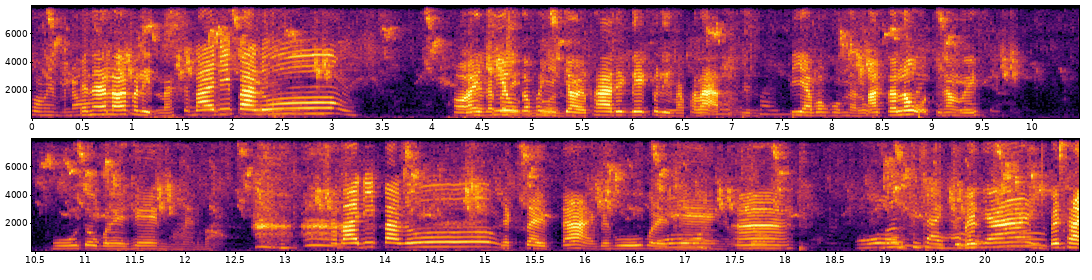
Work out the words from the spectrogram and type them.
พ่อแม่พี่น้องเป็นไงร้อยผลิตนะสบายดีป่าลุงขอไอคิวกับพญาจ่อยพาเด็กๆผลิตมาพลาดเปียบ่ผมน่ะลูกมักตะลุพี่น้องเอ้ยหูโตบ่ได้แห้งแม่นบ่ สบายดีป่าลุงอยากใส่ตาแต่หูบ่ได้แห้งเออเบิ้งที่ใส่เป็นไงไปใส่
